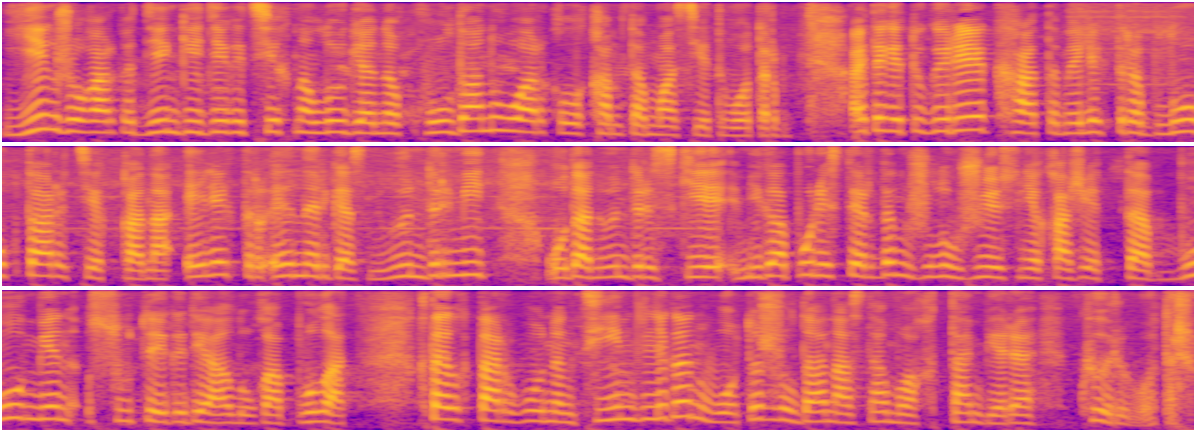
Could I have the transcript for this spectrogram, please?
ең жоғарғы деңгейдегі технологияны қолдану арқылы қамтамасыз етіп отыр. Айта кету керек, атом электроблоктар тек қана электр энергиясын өндірмейді, одан өндіріске мегаполистердің жылу жүйесіне қажетті бу мен сутегі де алуға болады. Қытайлықтар оның тиімділігін 30 жылдан астам уақыттан бері көріп отыр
